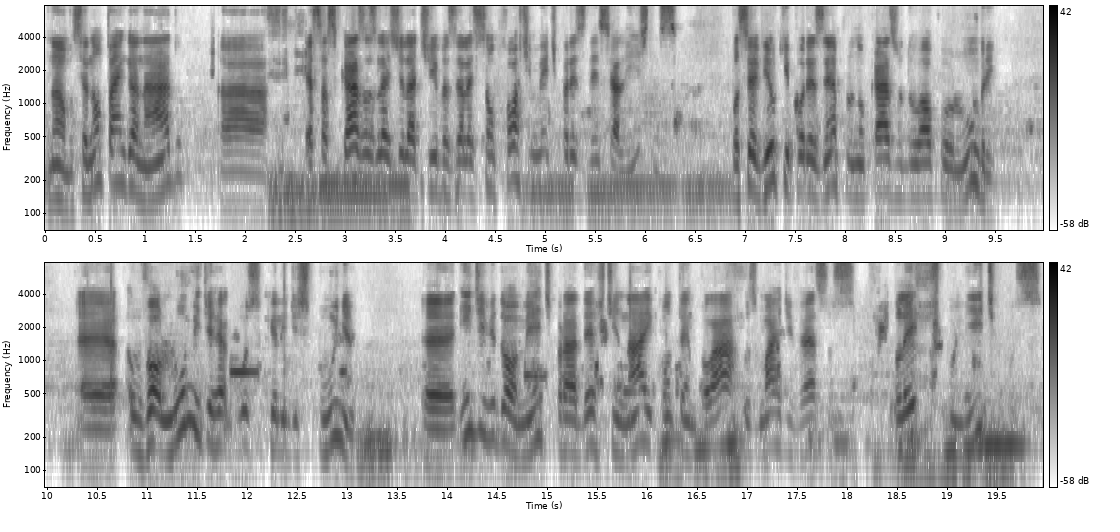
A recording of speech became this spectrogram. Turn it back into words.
Não, você não está enganado. Ah, essas casas legislativas elas são fortemente presidencialistas. Você viu que, por exemplo, no caso do Alcolumbre, é, o volume de recursos que ele dispunha é, individualmente para destinar e contemplar os mais diversos pleitos políticos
